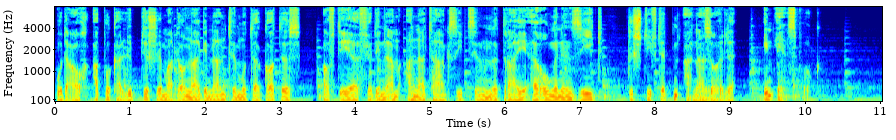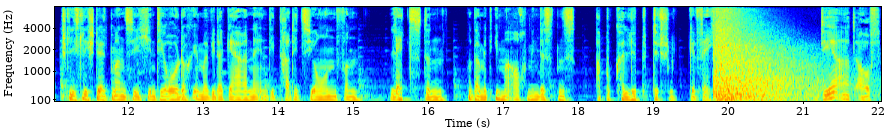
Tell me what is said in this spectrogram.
oder auch apokalyptische Madonna genannte Mutter Gottes auf der für den am Annatag 1703 errungenen Sieg gestifteten Annasäule in Innsbruck. Schließlich stellt man sich in Tirol doch immer wieder gerne in die Tradition von letzten und damit immer auch mindestens apokalyptischen Gefechten. Derart auf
